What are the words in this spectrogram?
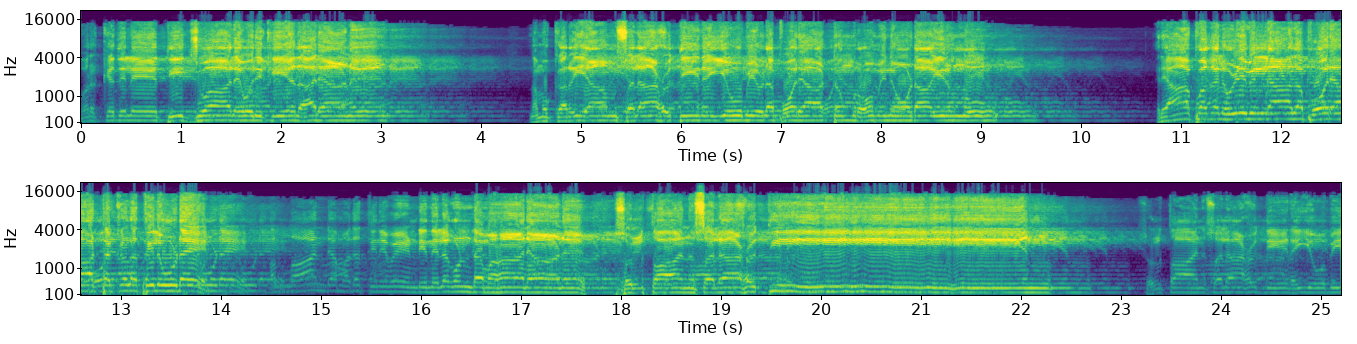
അവർക്കെതിരെ തീജ്വാല ഒരുക്കിയത് ആരാണ് നമുക്കറിയാം സലാഹുദ്ദീൻ അയ്യൂബിയുടെ പോരാട്ടം റോമിനോടായിരുന്നു. രാപ്പകൽ ഒഴിവില്ലാതെ പോരാട്ടക്കളത്തിലൂടെ അള്ളാന്റെ മതത്തിന് വേണ്ടി നിലകൊണ്ട മഹാനാണ് സുൽത്താൻ സലാഹുദ്ദീൻ. സുൽത്താൻ സലാഹുദ്ദീൻ അയ്യൂബി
